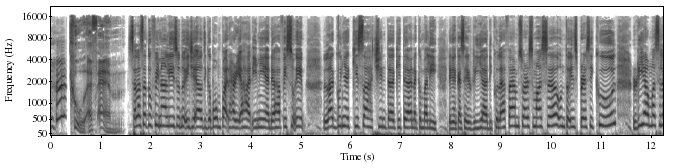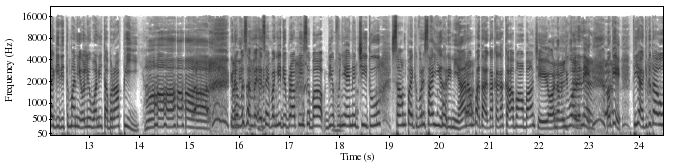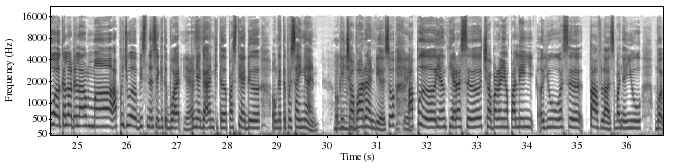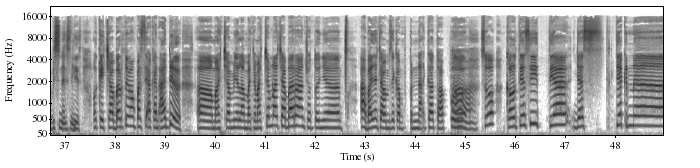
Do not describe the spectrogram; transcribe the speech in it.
Cool FM. Salah satu finalis untuk EJL 34 hari Ahad ini ada Hafiz Suib. Lagunya Kisah Cinta Kita anda kembali dengan kasih Ria di Cool FM Suara Semasa untuk inspirasi cool. Ria masih lagi ditemani oleh wanita berapi. Kenapa sampai saya panggil dia berapi sebab dia punya energi tu sampai kepada saya hari ni. Ha, nampak tak kakak-kakak abang-abang? Cik, oh, nak menjual dah ni. Okey, Tia, kita tahu uh, kalau dalam uh, apa jua bisnes yang kita buat, Yes. perniagaan kita pasti ada orang kata persaingan. Okey, cabaran dia. So, Okey. apa yang Tia rasa cabaran yang paling uh, you rasa tough lah sepanjang you buat bisnes ni? Yes. Okay, cabaran tu memang pasti akan ada. Uh, macamnya lah, macam-macam lah cabaran. Contohnya, ah banyak cabaran misalkan penat ke atau apa. Ah. So, kalau Tia sih, Tia just Tia kena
